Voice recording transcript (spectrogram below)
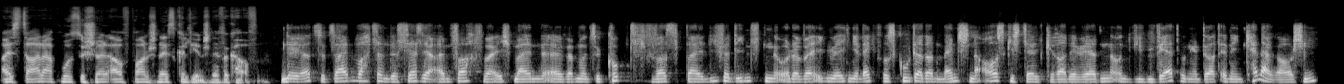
als Startup musst du schnell aufbauen, schnell skalieren, schnell verkaufen. Naja, zurzeit macht es das sehr, sehr einfach, weil ich meine, äh, wenn man so guckt, was bei Lieferdiensten oder bei irgendwelchen Elektros Scooter dann Menschen ausgestellt gerade werden und wie Bewertungen dort in den Keller rauschen,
